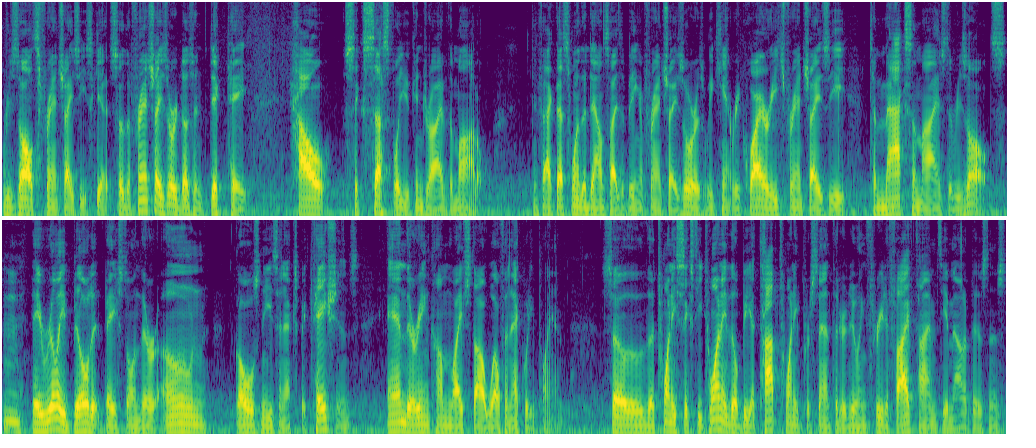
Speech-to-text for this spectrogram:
results franchisees get. So the franchisor doesn't dictate how successful you can drive the model. In fact, that's one of the downsides of being a franchisor is we can't require each franchisee to maximize the results. Mm. They really build it based on their own goals, needs, and expectations and their income, lifestyle, wealth, and equity plan. So the 20 60 20, there'll be a top 20% that are doing three to five times the amount of business.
